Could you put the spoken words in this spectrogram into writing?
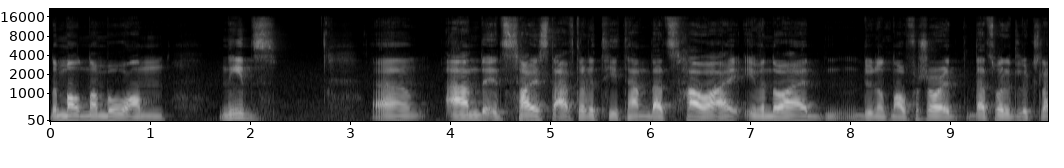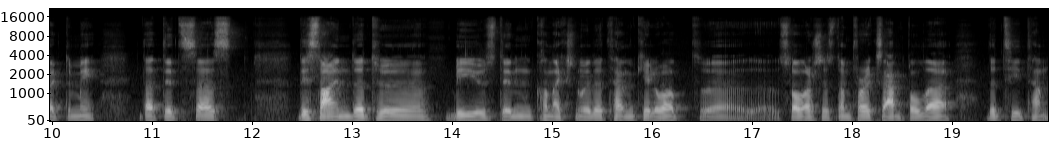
the mode number one needs. Um, and it's sized after the T10. That's how I, even though I do not know for sure, it, that's what it looks like to me that it's uh, designed to be used in connection with a 10 kilowatt uh, solar system, for example, the, the T10.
